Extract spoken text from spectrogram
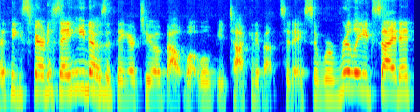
I think it's fair to say he knows a thing or two about what will be be talking about today. So we're really excited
